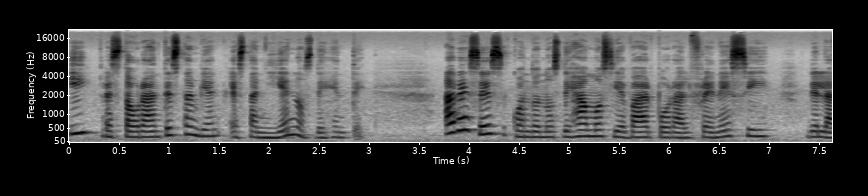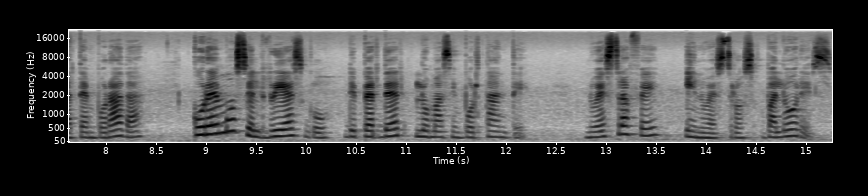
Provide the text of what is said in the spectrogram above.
y restaurantes también están llenos de gente. A veces, cuando nos dejamos llevar por el frenesí de la temporada, corremos el riesgo de perder lo más importante, nuestra fe y nuestros valores.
